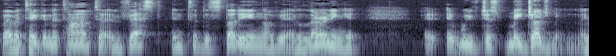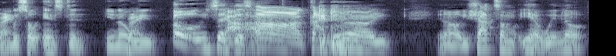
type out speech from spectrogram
we haven't taken the time to invest into the studying of it and learning it. It, it- we've just made judgment. Like, Right. We're so instant, you know. Right. We oh, he said this. Ah. Ah, God, you, you know, you shot some. Yeah, we know.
